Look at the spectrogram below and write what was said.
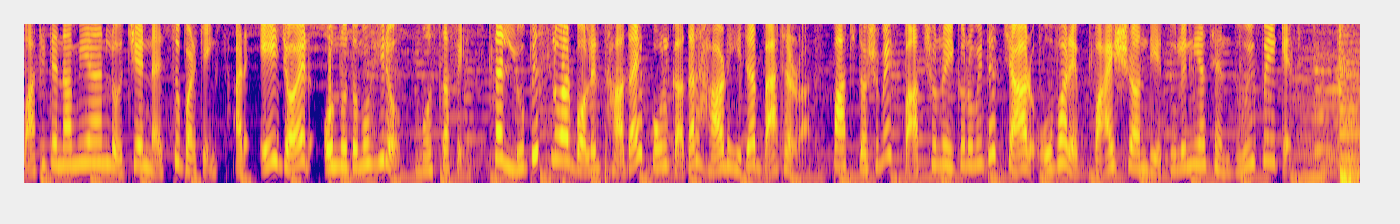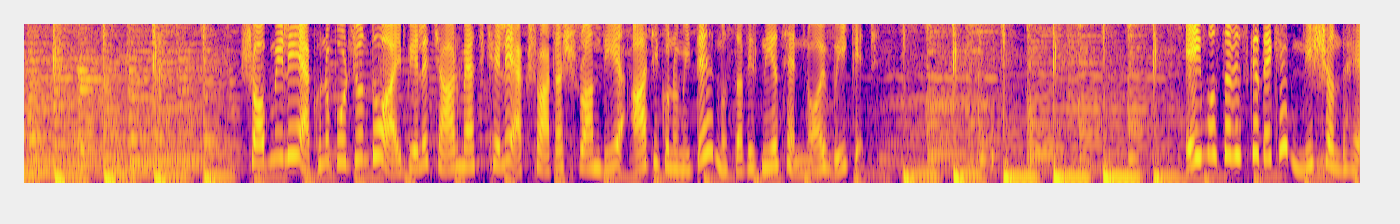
মাটিতে নামিয়ে আনলো চেন্নাই সুপার কিংস, আর এই জয়ের অন্যতম হিরো মোস্তাফিজ। তার লুপি স্লোয়ার বলের ধাঁধায় কলকাতার হার্ড হিটার ব্যাটাররা পাঁচ দশমিক পাঁচ শূন্য ইকোনমিতে চার ওভারে বাইশ রান দিয়ে তুলে নিয়েছেন দুই উইকেট। সব মিলিয়ে এখনও পর্যন্ত আইপিএলে চার ম্যাচ খেলে একশো আটাশ রান দিয়ে আট ইকোনমিতে মুস্তাফিজ নিয়েছেন নয় উইকেট। এই মুস্তাফিজকে দেখে নিঃসন্দেহে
